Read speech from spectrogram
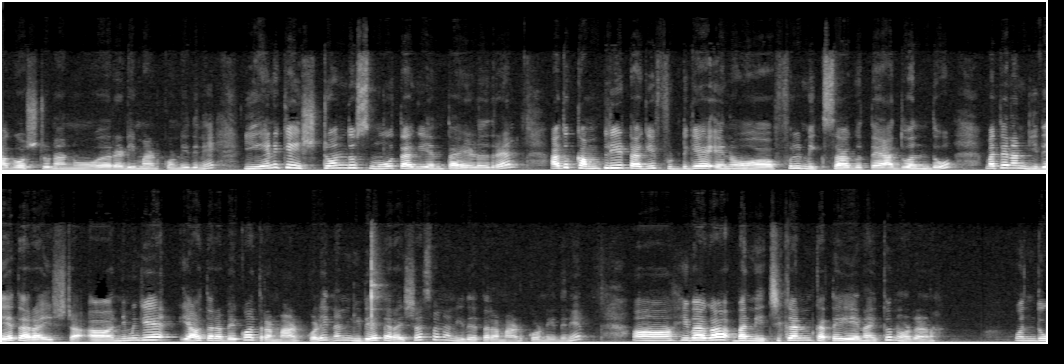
ಆಗೋಷ್ಟು ನಾನು ರೆಡಿ ಮಾಡ್ಕೊಂಡಿದ್ದೀನಿ. ಏನಕ್ಕೆ ಇಷ್ಟೊಂದು ಸ್ಮೂತಾಗಿ ಅಂತ ಹೇಳಿದ್ರೆ, ಅದು ಕಂಪ್ಲೀಟಾಗಿ ಫುಡ್ಗೆ ಏನು ಫುಲ್ ಮಿಕ್ಸ್ ಆಗುತ್ತೆ, ಅದೊಂದು. ಮತ್ತು ನನಗೆ ಇದೇ ಥರ ಇಷ್ಟ. ನಿಮಗೆ ಯಾವ ಥರ ಬೇಕೋ ಆ ಥರ ಮಾಡ್ಕೊಳ್ಳಿ. ನನಗೆ ಇದೇ ಥರ ಇಷ್ಟ ಸೊ ನಾನು ಇದೇ ಥರ ಮಾಡ್ಕೊಂಡಿದ್ದೀನಿ. ಇವಾಗ ಬನ್ನಿ ಚಿಕನ್ ಕತೆ ಏನಾಯಿತು ನೋಡೋಣ. ಒಂದು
